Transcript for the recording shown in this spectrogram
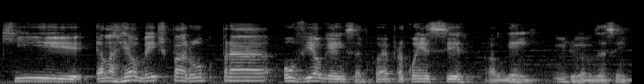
que ela realmente parou pra ouvir alguém, sabe? qual é? Pra conhecer alguém, Uhum. digamos assim.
